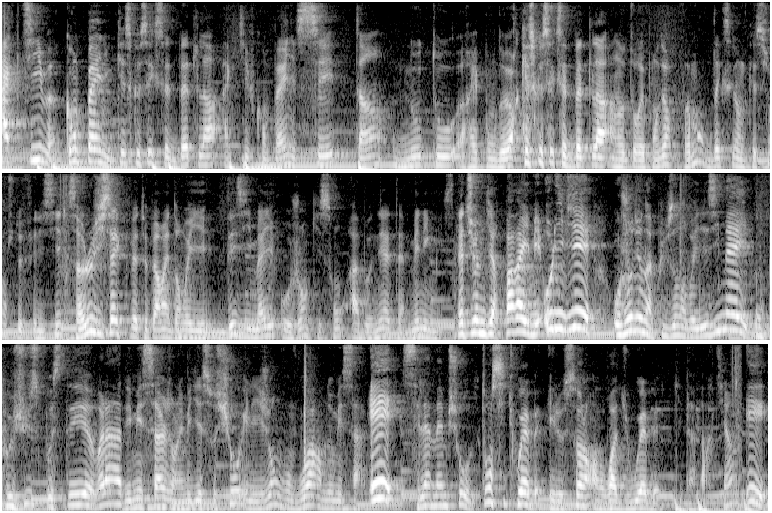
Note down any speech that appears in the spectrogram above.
Active Campaign. Qu'est-ce que c'est que cette bête là, Active Campaign? C'est un auto-répondeur. Qu'est-ce que c'est que cette bête là, un auto-répondeur? Vraiment d'excellentes questions, je te félicite. C'est un logiciel qui va te permettre d'envoyer des emails aux gens qui sont abonnés à ta mailing list. Là, tu vas me dire pareil, mais Olivier, aujourd'hui on n'a plus besoin d'envoyer des emails. On peut juste poster euh, voilà, des messages dans les médias sociaux et les gens vont voir nos messages. Et c'est la même chose. Ton site web est le seul endroit du web qui t'appartient et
